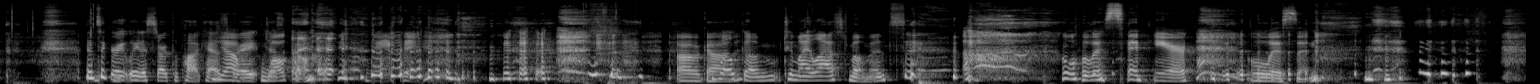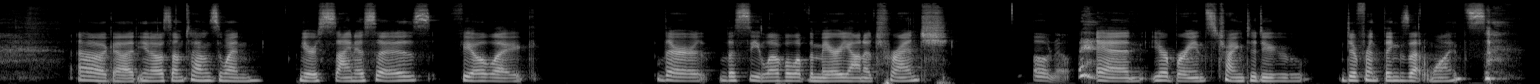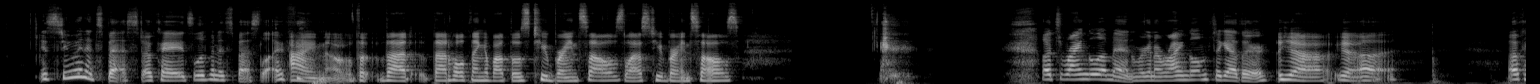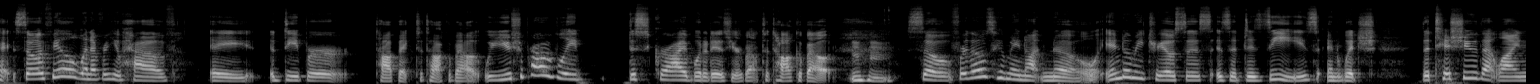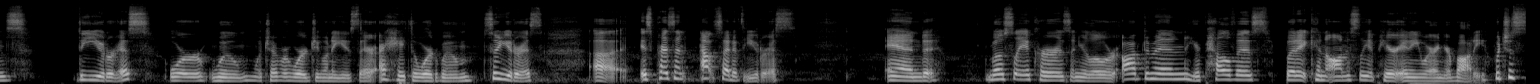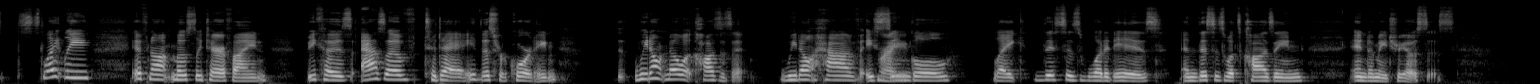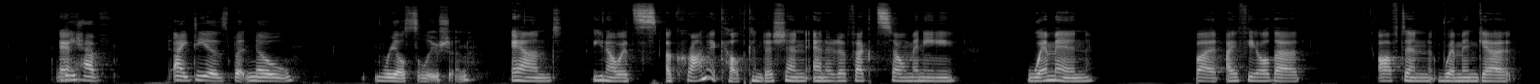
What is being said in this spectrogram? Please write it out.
it's a great way to start the podcast, yeah, right? Just- welcome. oh god. welcome to my last moments. Listen here. Listen. oh god, you know, sometimes when your sinuses feel like they're the sea level of the Mariana Trench oh no. and your brain's trying to do different things at once. It's doing its best, okay? It's living its best life. I know th- that that whole thing about those two brain cells, last two brain cells. Let's wrangle them in. We're going to wrangle them together. Yeah, yeah. Uh, okay, so I feel whenever you have a, a deeper topic to talk about, well, you should probably describe what it is you're about to talk about. mm-hmm. So, for those who may not know, endometriosis is a disease in which the tissue that lines the uterus or womb, whichever word you want to use there, I hate the word womb, so uterus, uh, is present outside of the uterus and mostly occurs in your lower abdomen, your pelvis, but it can honestly appear anywhere in your body, which is slightly, if not mostly terrifying, because as of today, this recording, we don't know what causes it. We don't have a Right. single, like, this is what it is, and this is what's causing endometriosis. Eh. We have ideas, but no real solution. and you know it's a chronic health condition and it affects so many women but i feel that often women get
